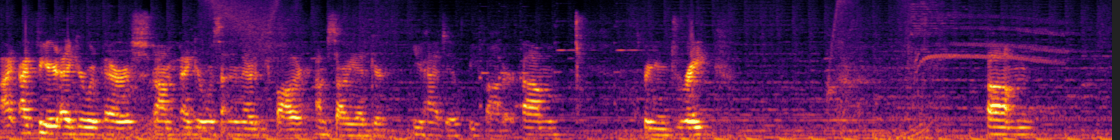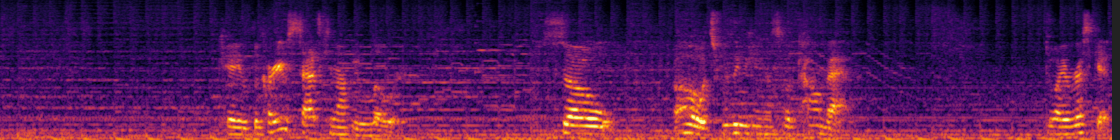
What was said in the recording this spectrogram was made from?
I, I figured Edgar would perish. Um, Edgar was sent in there to be father. I'm sorry, Edgar. You had to be father. Um, bringing Drake. Um, okay, Lucario's stats cannot be lowered. So, oh, it's really weak against with combat. Do I risk it?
